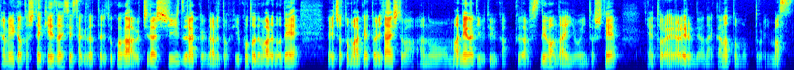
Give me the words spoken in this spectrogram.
アメリカとして経済政策だったりとかが打ち出しづらくなるということでもあるのでちょっとマーケットに対してはあの、まあ、ネガティブというかプラスではない要因として捉えられるんではないかなと思っております。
